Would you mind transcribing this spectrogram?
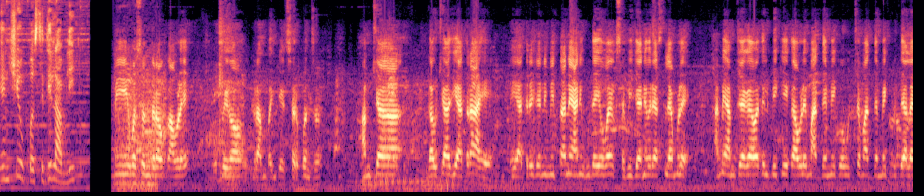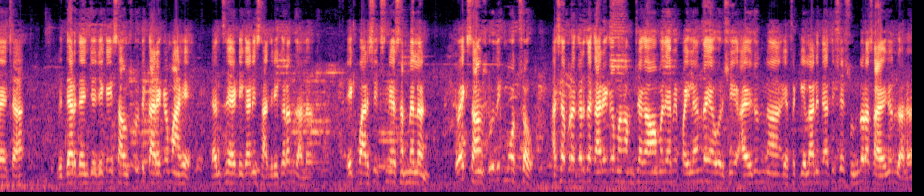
यांची उपस्थिती लाभली. मी वसंतराव कावळे गोपेगाव ग्रामपंचायत सरपंच. आमच्या गावची आज यात्रा आहे. यात्रेच्या निमित्ताने आणि उद्या योगा सव्वीस जानेवारी असल्यामुळे आम्ही आमच्या गावातील बी के कावळे माध्यमिक व उच्च माध्यमिक विद्यालयाच्या विद्यार्थ्यांचे जे काही सांस्कृतिक कार्यक्रम आहे त्यांचं या ठिकाणी सादरीकरण झालं. एक वार्षिक स्नेहसंमेलन किंवा एक सांस्कृतिक महोत्सव अशा प्रकारचा कार्यक्रम आमच्या गावामध्ये आम्ही पहिल्यांदा यावर्षी आयोजन याचं केलं आणि ते अतिशय सुंदर असं आयोजन झालं.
